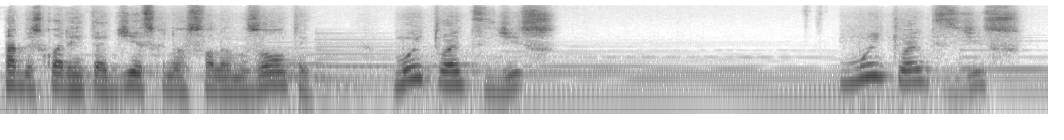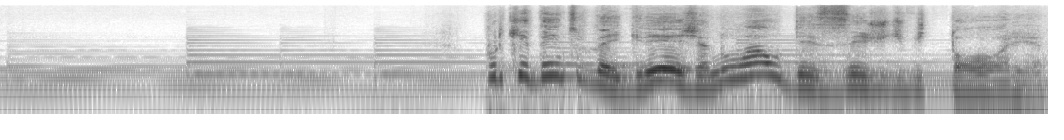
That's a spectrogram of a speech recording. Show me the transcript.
Sabe os 40 dias que nós falamos ontem? Muito antes disso. Muito antes disso. Porque dentro da igreja não há o desejo de vitória.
